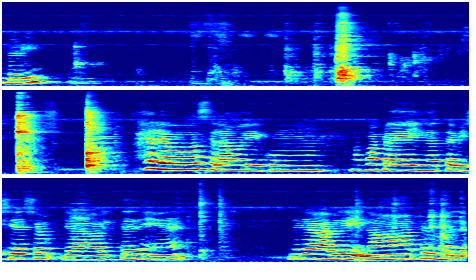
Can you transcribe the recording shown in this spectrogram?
ഉണ്ടടി ഹലോ അസ്സാം വലൈക്കും മക്കളെ ഇന്നത്തെ വിശേഷം രാവിലെ തന്നെയാണ്. ഇന്ന് രാവിലെ നാട്ടിലൊന്നുമില്ല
